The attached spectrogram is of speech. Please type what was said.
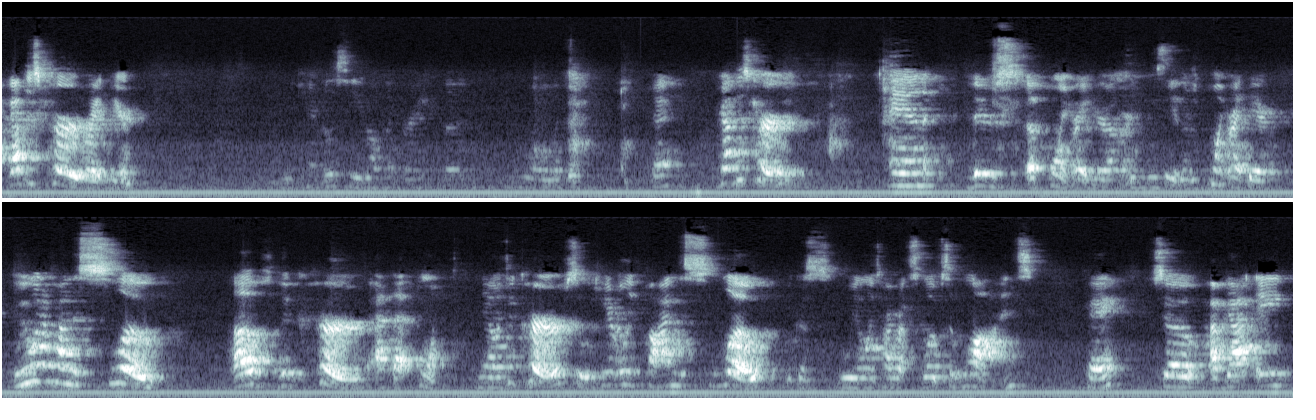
I've got this curve right here. You can't really see it all that great, but roll with it. Okay, I've got this curve, and there's a point right here. I don't know if you can see it. There's a point right there. We want to find the slope of the curve at that point. Now it's a curve, so we can't really find the slope because we only talk about slopes of lines. Okay, so I've got a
